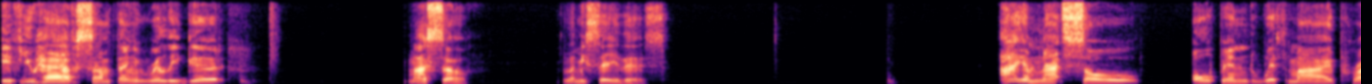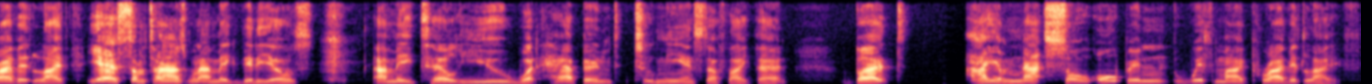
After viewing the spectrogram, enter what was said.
If you have something really good, myself, let me say this. I am not so open with my private life. Yes, sometimes when I make videos, I may tell you what happened to me and stuff like that. But I am not so open with my private life.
